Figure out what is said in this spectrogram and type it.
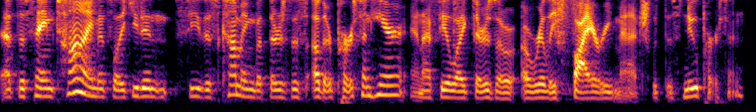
At the same time, it's like you didn't see this coming, but there's this other person here, and I feel like there's a, a really fiery match with this new person.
